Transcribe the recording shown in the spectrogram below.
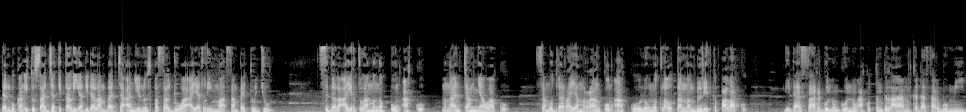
Dan bukan itu saja kita lihat di dalam bacaan Yunus pasal 2 ayat 5 sampai 7. Segala air telah mengepung aku, mengancam nyawaku. Samudra raya merangkum aku, lumut lautan membelit kepalaku. Di dasar gunung-gunung aku tenggelam ke dasar bumi.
